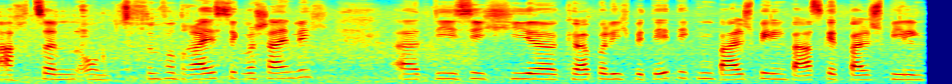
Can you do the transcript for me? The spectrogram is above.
18 und 35 wahrscheinlich, äh, die sich hier körperlich betätigen, Ball spielen, Basketball spielen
